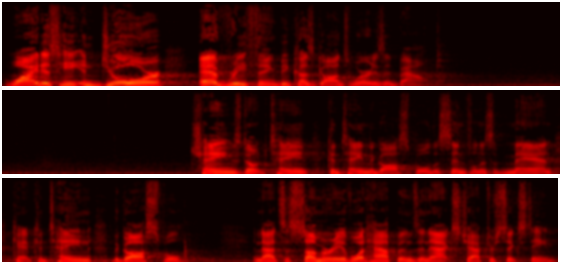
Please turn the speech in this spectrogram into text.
Why does he endure everything? Because God's word isn't bound. Chains don't contain the gospel. The sinfulness of man can't contain the gospel. And that's a summary of what happens in Acts chapter 16.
